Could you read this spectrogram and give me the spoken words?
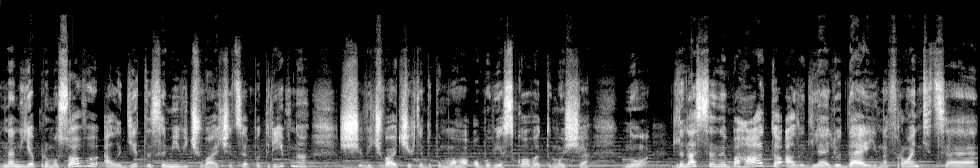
вона не є примусовою, але діти самі відчувають, що це потрібно, що відчувають, що їхня допомога обов'язкова, тому що ну для нас це не багато, але для людей на фронті це.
